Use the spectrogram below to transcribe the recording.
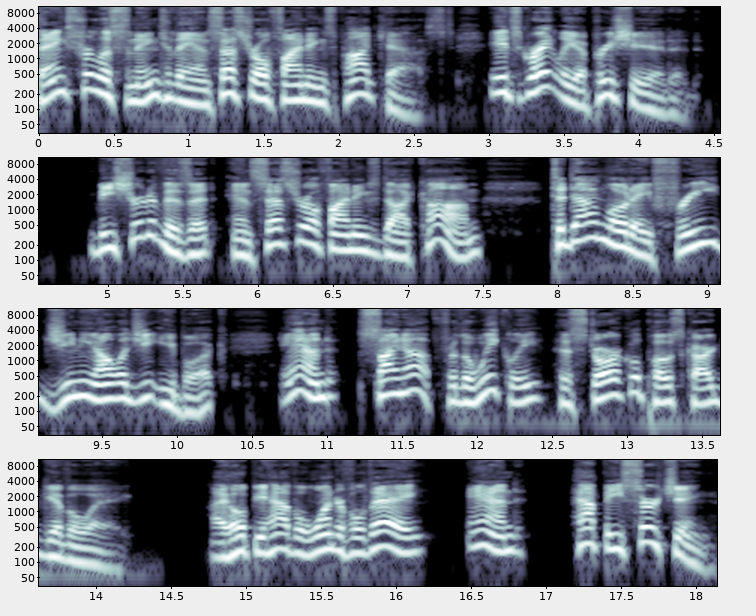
Thanks for listening to the Ancestral Findings podcast. It's greatly appreciated. Be sure to visit ancestralfindings.com to download a free genealogy ebook and sign up for the weekly historical postcard giveaway. I hope you have a wonderful day and happy searching!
